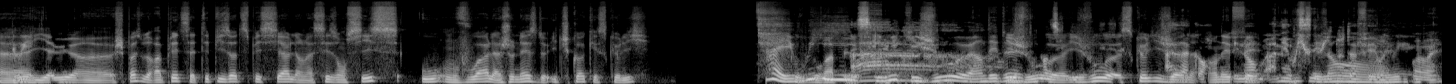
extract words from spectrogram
Euh, il y a eu. je ne sais pas si vous vous rappelez de cet épisode spécial dans la saison 6 où on voit la jeunesse de Hitchcock et Scully. Ah, et oui, c'est lui qui joue un des deux. Il joue, il joue Scully ah, jeune, en effet. Ah, mais oui, oui, tout à fait. Oui. Ouais,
